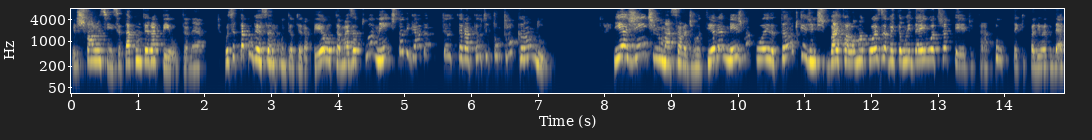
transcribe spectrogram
Eles falam assim: você está com um terapeuta, né? Você está conversando com o teu terapeuta, mas a tua mente está ligada ao teu terapeuta e estão trocando. E a gente, numa sala de roteiro, é a mesma coisa. Tanto que a gente vai falar uma coisa, vai ter uma ideia e o outro já teve. Tá? Puta que pariu a ideia.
